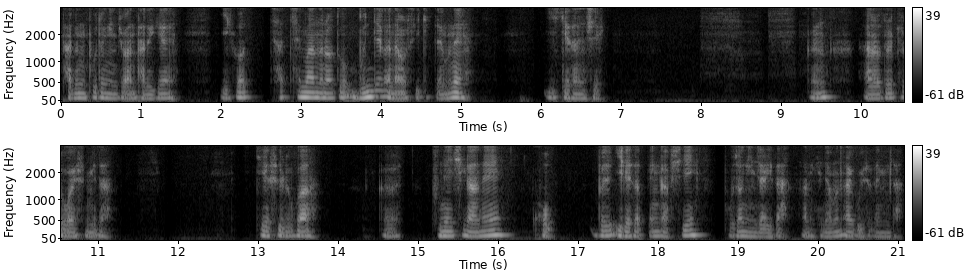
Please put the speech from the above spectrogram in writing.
다른 보정인자와는 다르게 이것 자체만으로도 문제가 나올 수 있기 때문에 이 계산식은 알아둘 필요가 있습니다. 계수류가 그 분해 시간의 곱을 1에서 뺀 값이 보정인자이다 라는 개념은 알고 있어야 됩니다.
